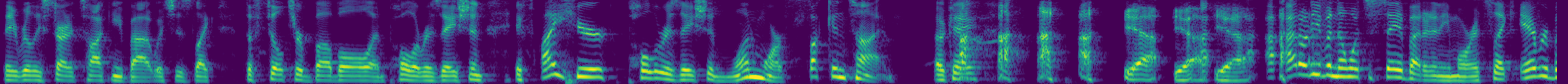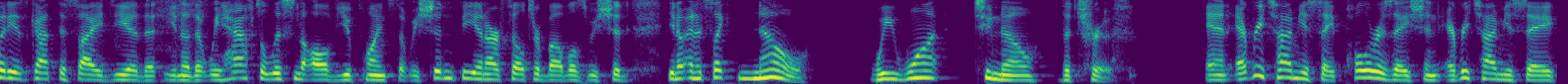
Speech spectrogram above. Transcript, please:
they really started talking about, which is like the filter bubble and polarization. If I hear polarization one more fucking time, okay, yeah, yeah, yeah, I, I, don't even know what to say about it anymore. It's like everybody has got this idea that you know that we have to listen to all viewpoints, that we shouldn't be in our filter bubbles, we should, you know, and it's like no, we want to know the truth. And every time you say polarization, every time you say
